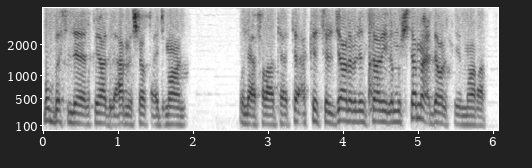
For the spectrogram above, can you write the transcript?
مو بس للقيادة العامة لشرطة عجمان ولأفرادها تعكس الجانب الإنساني لمجتمع دولة الإمارات. آه،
